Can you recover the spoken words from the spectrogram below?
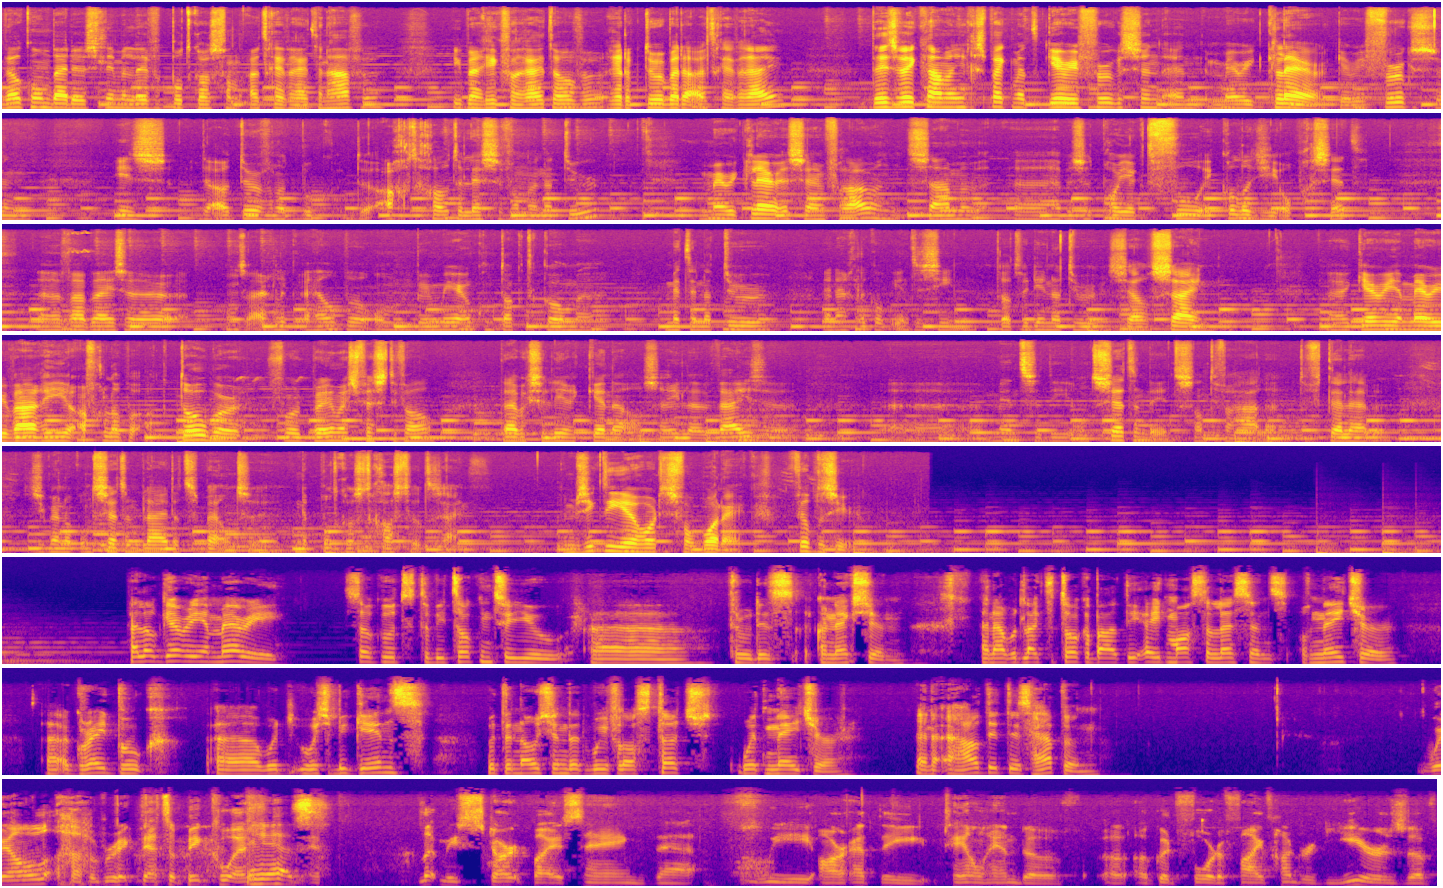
Welkom bij de Slimme Leven podcast van Uitgeverij Ten Haven. Ik ben Rick van Rijthoven, redacteur bij de uitgeverij. Deze week gaan we in gesprek met Gary Ferguson en Mary Claire. Gary Ferguson is de auteur van het boek De acht grote lessen van de natuur. Mary Claire is zijn vrouw en samen uh, hebben ze het project Full Ecology opgezet. Uh, waarbij ze ons eigenlijk helpen om weer meer in contact te komen met de natuur en eigenlijk ook in te zien dat we die natuur zelf zijn. Uh, Gary en Mary waren hier afgelopen oktober voor het Brainwaves Festival. Daar heb ik ze leren kennen als hele wijze mensen die ontzettende interessante verhalen te vertellen hebben. Dus ik ben ook ontzettend blij dat ze bij ons in de podcast te gast wilden zijn. De muziek die je hoort is van One Veel plezier. Hello Gary and Mary. So good to be talking to you uh, through this connection. And I would like to talk about the Eight Master Lessons of Nature, uh, a great book uh, which, which begins with the notion that we've lost touch with nature. And how did this happen? Well, uh, Rick, that's a big question. Yes. Let me start by saying that we are at the tail end of a, a good four to five hundred years of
